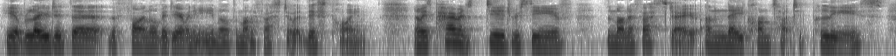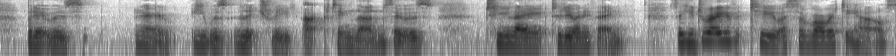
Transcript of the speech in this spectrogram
He uploaded the, the final video and he emailed the manifesto at this point. Now, his parents did receive the manifesto and they contacted police, but it was, you know, he was literally acting then, so it was too late to do anything. So he drove to a sorority house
